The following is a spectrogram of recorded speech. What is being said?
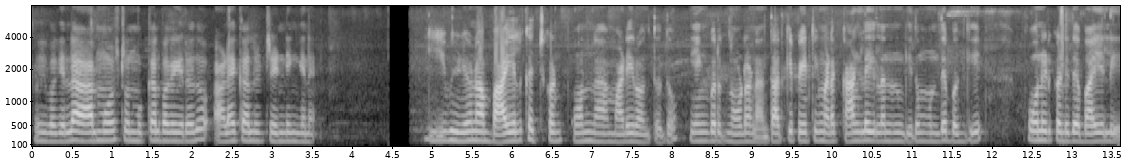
ಸೊ ಇವಾಗೆಲ್ಲ ಆಲ್ಮೋಸ್ಟ್ ಒಂದು ಮುಕ್ಕಾಲು ಭಾಗ ಇರೋದು ಹಳೆ ಕಾಲದ ಟ್ರೆಂಡಿಂಗೇ ಈ ವಿಡಿಯೋನ ಬಾಯಲ್ಲಿ ಕಚ್ಕೊಂಡು ಫೋನ್ನ ಮಾಡಿರೋ ಅಂಥದ್ದು ಹೆಂಗೆ ಬರುತ್ತೆ ನೋಡೋಣ ಅಂತ. ಅದಕ್ಕೆ ಪೇಂಟಿಂಗ್ ಮಾಡೋಕ್ಕೆ ಕಾಣಲೇ ಇಲ್ಲ ನನಗೆ. ಇದು ಮುಂದೆ ಬಗ್ಗಿ ಫೋನ್ ಹಿಡ್ಕೊಂಡಿದ್ದೆ ಬಾಯಲ್ಲಿ.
